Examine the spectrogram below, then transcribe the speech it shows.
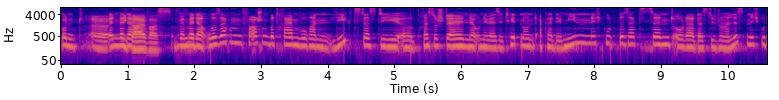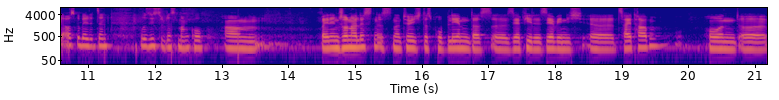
Und äh, wenn wir egal da, was. Wenn wir da Ursachenforschung betreiben, woran liegt es, dass die äh, Pressestellen der Universitäten und Akademien nicht gut besetzt sind oder dass die Journalisten nicht gut ausgebildet sind? Wo siehst du das Manko? Ähm, bei den Journalisten ist natürlich das Problem, dass äh, sehr viele sehr wenig äh, Zeit haben und äh,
